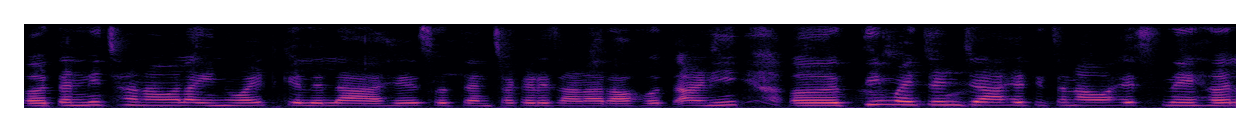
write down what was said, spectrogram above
त्यांनी छान आम्हाला इन्व्हाइट केलेलं आहे. सो त्यांच्याकडे जाणार आहोत. आणि ती मैत्रीण जी आहे तिचं नाव आहे स्नेहल.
